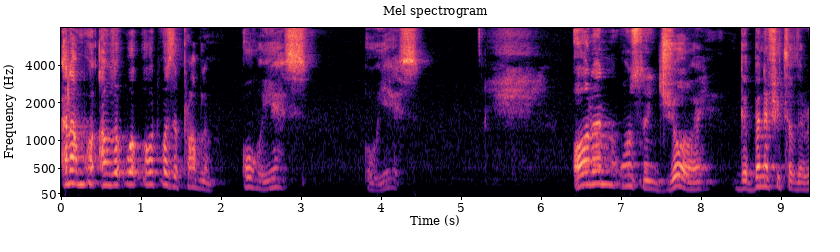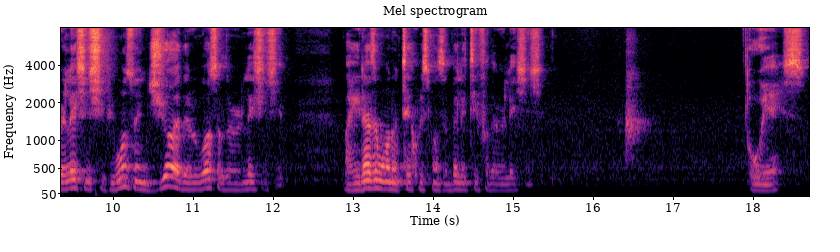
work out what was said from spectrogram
And I'm, I was like, what, what was the problem? Oh, yes. Oh, yes. Onan wants to enjoy the benefit of the relationship. He wants to enjoy the rewards of the relationship, but he doesn't want to take responsibility for the relationship. Oh, yes.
